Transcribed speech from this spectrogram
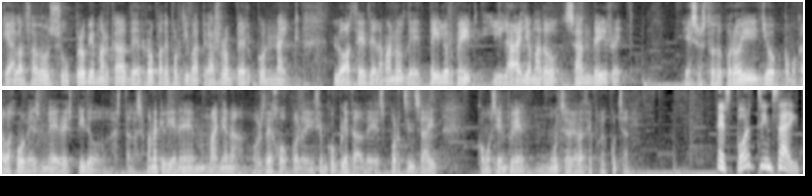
que ha lanzado su propia marca de ropa deportiva tras romper con Nike. Lo hace de la mano de TaylorMade y la ha llamado Sunday Red. Eso es todo por hoy. Yo, como cada jueves, me despido hasta la semana que viene. Mañana os dejo con la edición completa de Sports Insight. Como siempre, muchas gracias por escuchar. Sports Insight,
